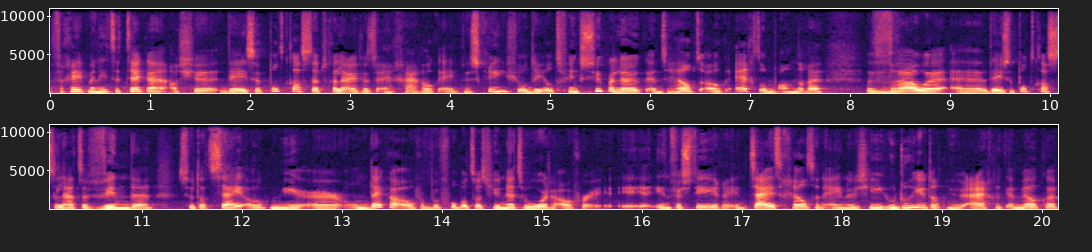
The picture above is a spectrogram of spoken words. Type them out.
vergeet me niet te taggen als je deze podcast hebt geluisterd en graag ook even een screenshot deelt. Vind ik super leuk en het helpt ook echt om andere vrouwen uh, deze podcast te laten vinden, zodat zij ook meer ontdekken over bijvoorbeeld wat je net hoorde over investeren in tijd, geld en energie. Hoe doe je dat nu eigenlijk en welke,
